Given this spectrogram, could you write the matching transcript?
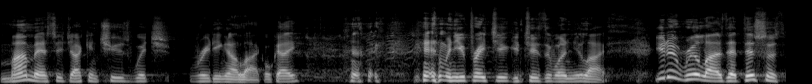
my message. I can choose which reading I like, okay? And when you preach, you can choose the one you like. You do realize that this was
